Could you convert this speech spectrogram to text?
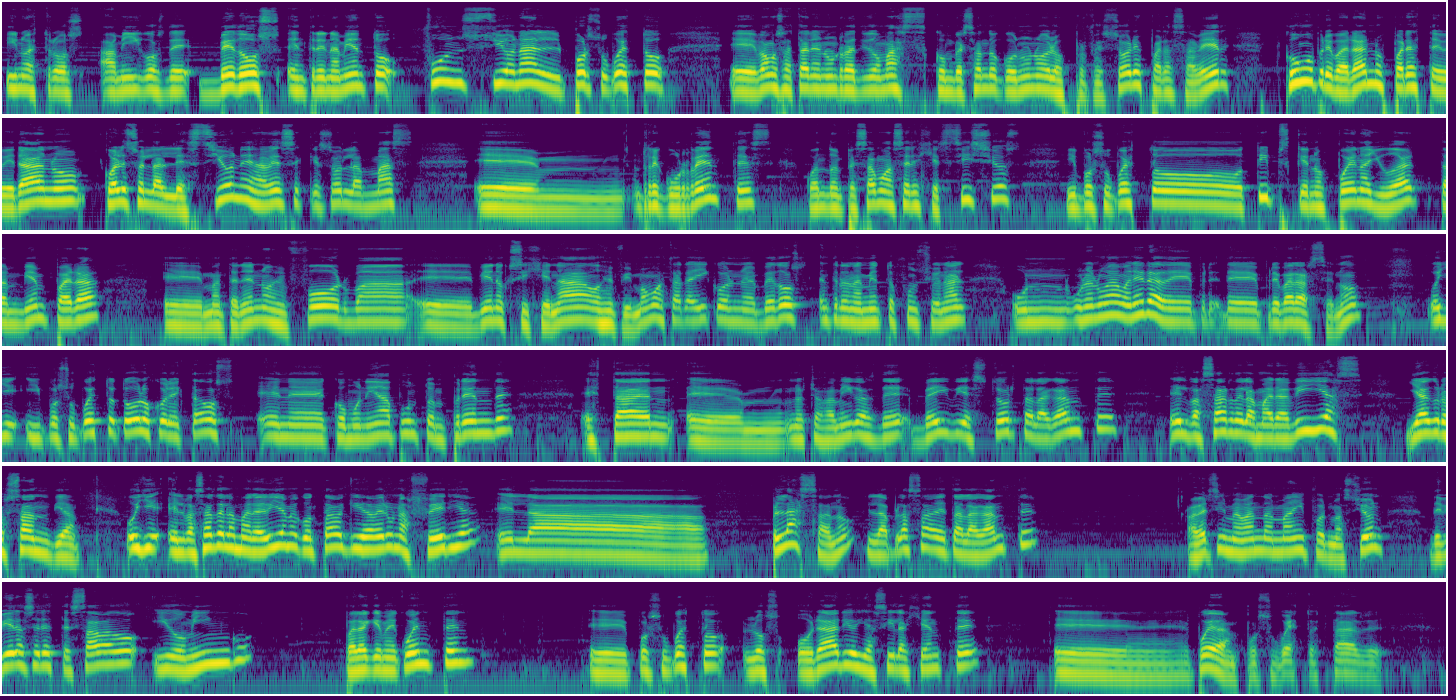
Y nuestros amigos de B2 Entrenamiento Funcional, por supuesto, eh, vamos a estar en un ratito más conversando con uno de los profesores para saber cómo prepararnos para este verano, cuáles son las lesiones a veces que son las más eh, recurrentes cuando empezamos a hacer ejercicios y por supuesto tips que nos pueden ayudar también para eh, mantenernos en forma, eh, bien oxigenados, en fin, vamos a estar ahí con B2 entrenamiento funcional, una nueva manera de, prepararse, ¿no? Oye, y por supuesto todos los conectados en eh, comunidad.emprende están nuestras amigas de Baby Store Talagante, el Bazar de las Maravillas y Agrosandia. Oye, el Bazar de las Maravillas me contaba que iba a haber una feria en la plaza, ¿no? En la plaza de Talagante. A ver si me mandan más información. Debiera ser este sábado y domingo para que me cuenten, eh, por supuesto, los horarios y así la gente eh, puedan, por supuesto, estar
